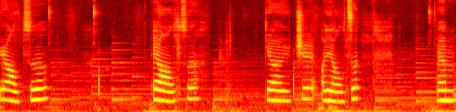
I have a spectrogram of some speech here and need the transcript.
E6 E6 G3 E6 Em,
